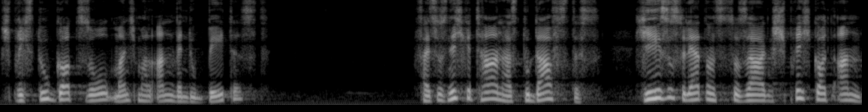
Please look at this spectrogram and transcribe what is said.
Sprichst du Gott so manchmal an, wenn du betest? Falls du es nicht getan hast, du darfst es. Jesus lehrt uns zu sagen, sprich Gott an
